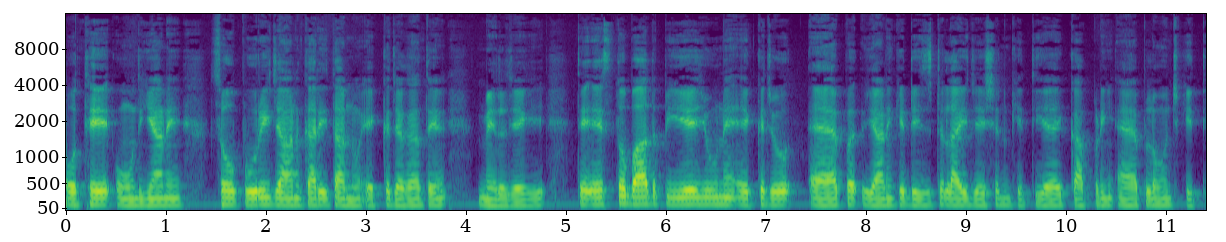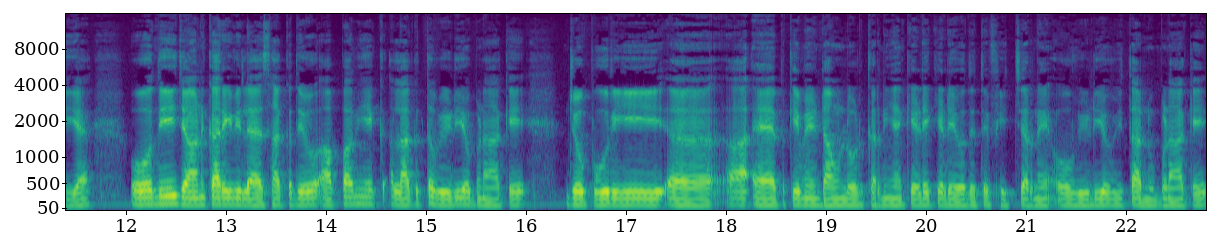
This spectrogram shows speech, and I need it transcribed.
ਉੱਥੇ ਆਉਂਦੀਆਂ ਨੇ। ਸੋ ਪੂਰੀ ਜਾਣਕਾਰੀ ਤੁਹਾਨੂੰ ਇੱਕ ਜਗ੍ਹਾ ਤੇ ਮਿਲ ਜੇਗੀ। ਤੇ ਇਸ ਤੋਂ ਬਾਅਦ ਪੀਏਯੂ ਨੇ ਇੱਕ ਜੋ ਐਪ ਯਾਨੀ ਕਿ ਡਿਜੀਟਲਾਈਜੇਸ਼ਨ ਕੀਤੀ ਹੈ, ਇੱਕ ਆਪਣੀ ਐਪ ਲਾਂਚ ਕੀਤੀ ਹੈ, ਉਹਦੀ ਜਾਣਕਾਰੀ ਵੀ ਲੈ ਸਕਦੇ ਹੋ। ਆਪਾਂ ਵੀ ਇੱਕ ਅਲੱਗ ਤੋਂ ਵੀਡੀਓ ਬਣਾ ਕੇ ਜੋ ਪੂਰੀ ਐਪ ਕਿਵੇਂ ਡਾਊਨਲੋਡ ਕਰਨੀ ਹੈ, ਕਿਹੜੇ ਕਿਹੜੇ ਉਹਦੇ ਤੇ ਫੀਚਰ ਨੇ, ਉਹ ਵੀਡੀਓ ਵੀ ਤੁਹਾਨੂੰ ਬਣਾ ਕੇ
